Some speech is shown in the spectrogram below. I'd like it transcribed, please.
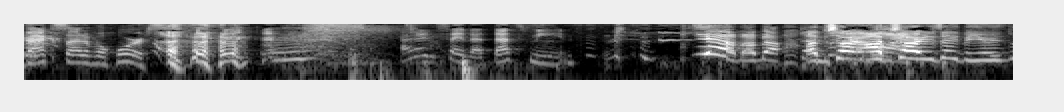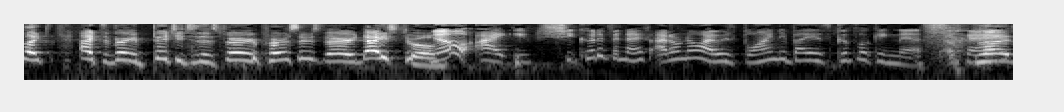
backside of a horse. I didn't say that. That's mean. Yeah, I'm, I'm, I'm sorry. I'm sorry to say, but you're like acting very bitchy to this very person who's very nice to him. No, I she could have been nice. I don't know. I was blinded by his good lookingness. Okay, Like,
